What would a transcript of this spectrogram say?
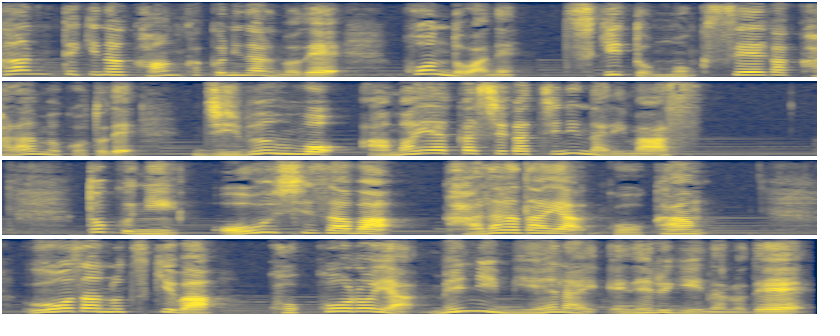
観的な感覚になるので、今度はね、月と木星が絡むことで自分を甘やかしがちになります。特に、お牛座は体や五感、魚座の月は心や目に見えないエネルギーなので、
